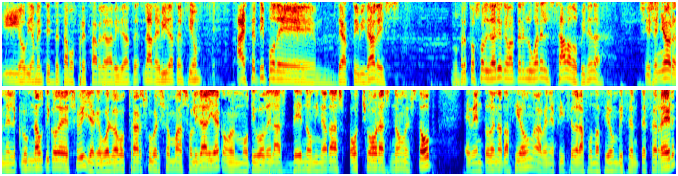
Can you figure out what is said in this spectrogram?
y obviamente intentamos prestarle la debida, la debida atención a este tipo de, de actividades. Un reto solidario que va a tener lugar el sábado, Pineda. Sí, señor, en el Club Náutico de Sevilla, que vuelve a mostrar su versión más solidaria con el motivo de las denominadas ocho horas non-stop, evento de natación a beneficio de la Fundación Vicente Ferrer,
